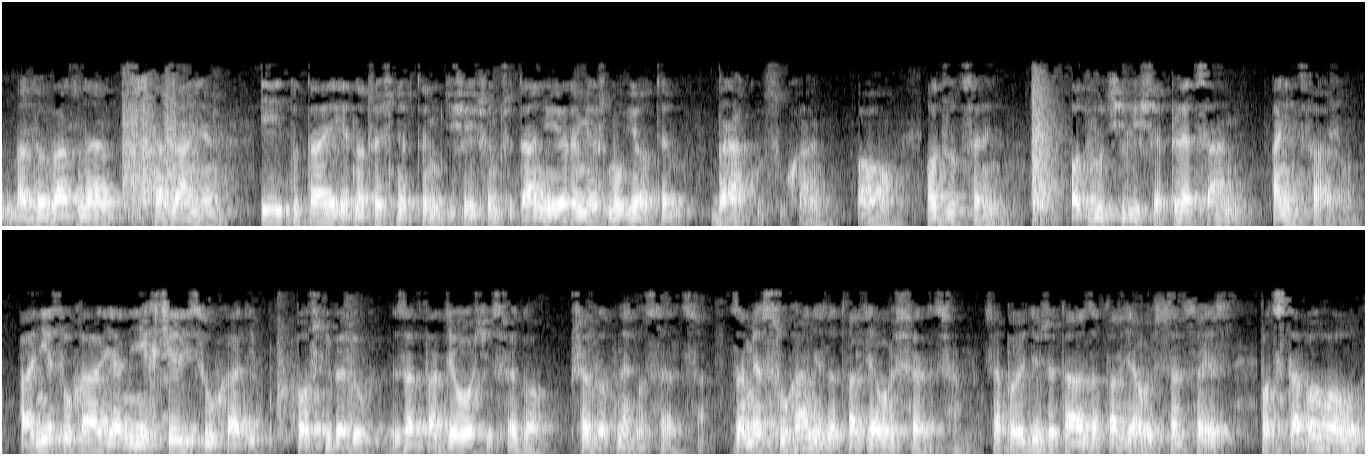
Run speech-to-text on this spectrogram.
bardzo ważne wskazanie. I tutaj jednocześnie w tym dzisiejszym czytaniu Jeremiasz mówi o tym braku słuchania, o odrzuceniu. Odwrócili się plecami, a nie twarzą. Ale nie słuchali, ani nie chcieli słuchać i poszli według zatwardziałości swego przewrotnego serca. Zamiast słuchania zatwardziałość serca. Trzeba powiedzieć, że ta zatwardziałość serca jest podstawową,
